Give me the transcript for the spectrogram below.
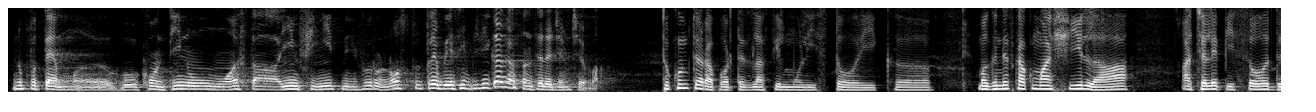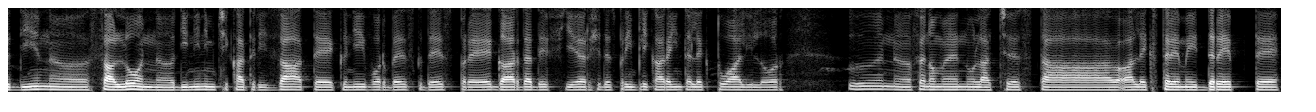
Nu putem, uh, continuul ăsta infinit din jurul nostru trebuie simplificat ca să înțelegem ceva. Tu cum te raportezi la filmul istoric? Mă gândesc acum și la acel episod din uh, salon, uh, din inimi cicatrizate, când ei vorbesc despre garda de fier și despre implicarea intelectualilor în uh, fenomenul acesta al extremei drepte,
